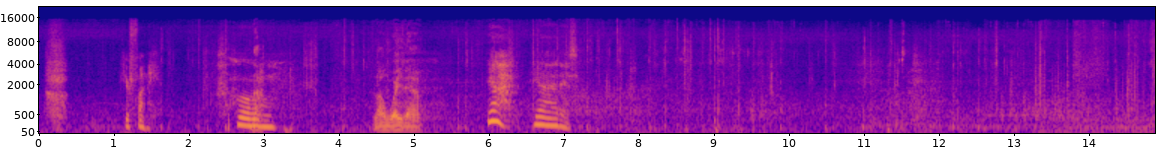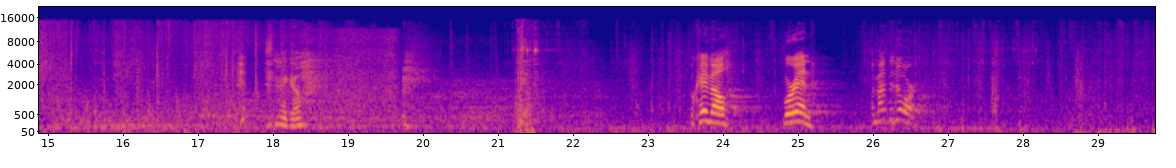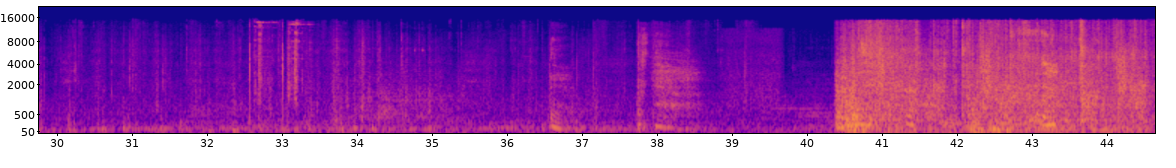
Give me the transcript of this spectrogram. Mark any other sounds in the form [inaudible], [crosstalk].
[sighs] you're funny. Oh, Long way down. Yeah, yeah, it is. There we go. Okay, Mel. We're in. I'm at the door.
